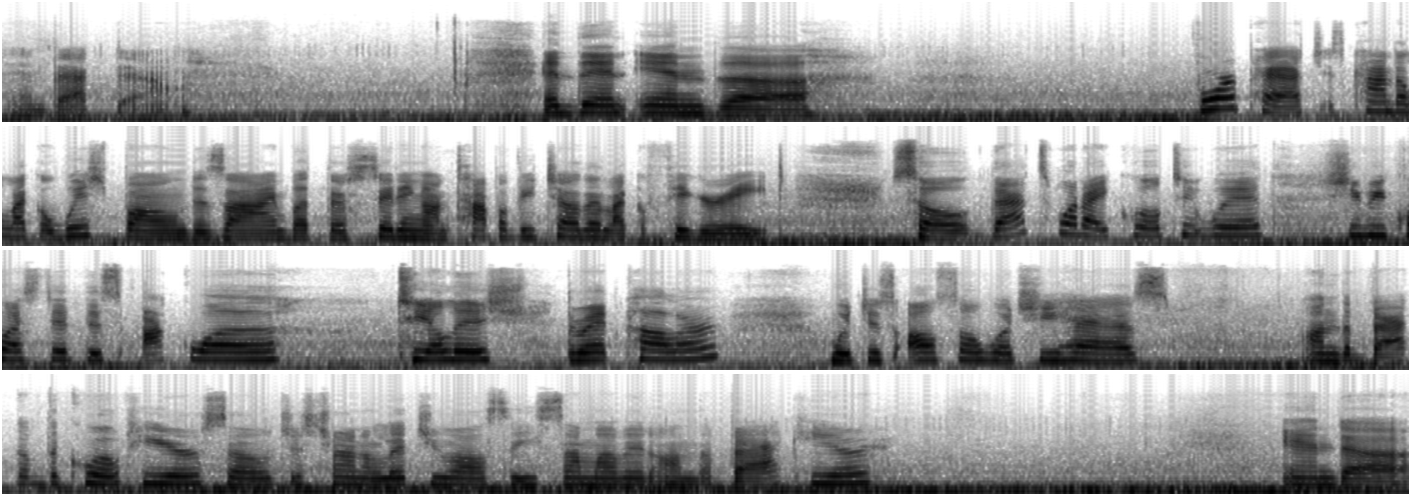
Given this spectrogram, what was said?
and back down and then in the four patch it's kind of like a wishbone design but they're sitting on top of each other like a figure eight. So that's what I quilted with. She requested this aqua tealish thread color which is also what she has on the back of the quilt here. So just trying to let you all see some of it on the back here and uh,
